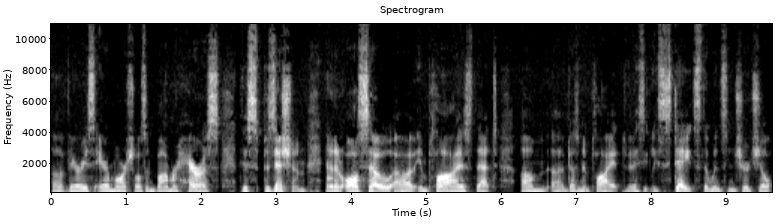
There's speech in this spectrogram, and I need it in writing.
uh, various air marshals and bomber Harris this position, and it also implies that um, doesn't imply it basically states that Winston Churchill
